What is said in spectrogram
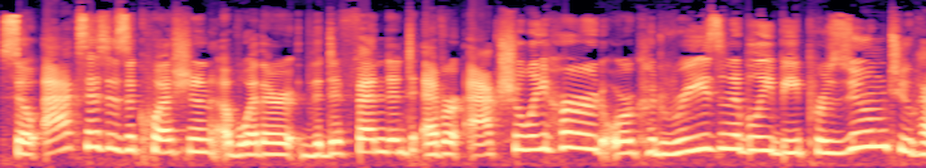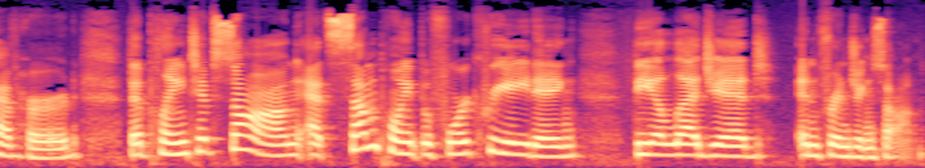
So access is a question of whether the defendant ever actually heard or could reasonably be presumed to have heard the plaintiff's song at some point before creating the alleged infringing song.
